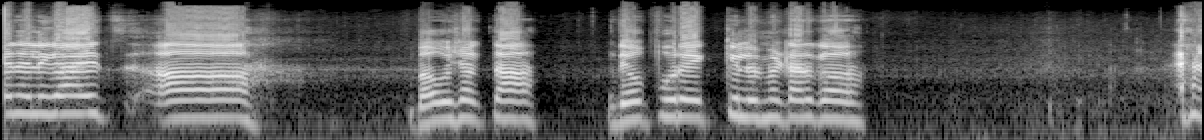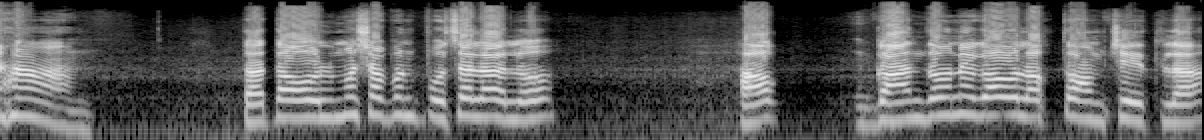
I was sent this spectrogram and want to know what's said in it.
फायनली गाईज बघू शकता देवपूर एक किलोमीटर ग. तर आता ऑलमोस्ट आपण पोचायला आलो. हा गांधवणे गाव लागतो आमच्या इथला.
